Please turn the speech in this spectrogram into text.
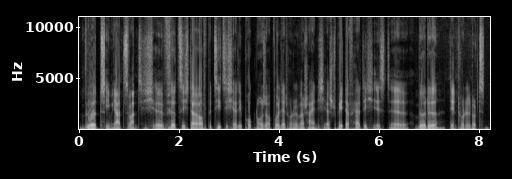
wird im Jahr 2040, darauf bezieht sich ja die Prognose, obwohl der Tunnel wahrscheinlich erst später fertig ist, äh, würde den Tunnel nutzen.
